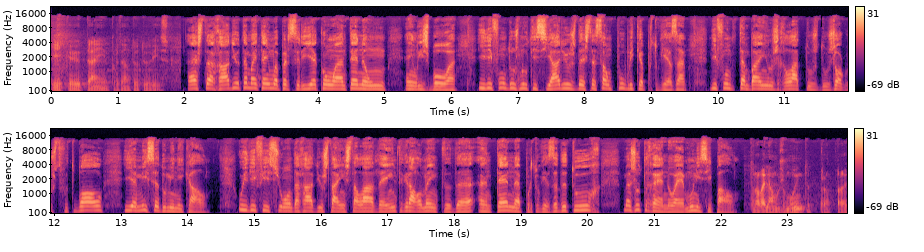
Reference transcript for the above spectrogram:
e que tem, portanto, tudo isso. Esta rádio também tem uma parceria com a Antena 1 em Lisboa e difunde os noticiários da Estação Pública Portuguesa. Difunde também os relatos dos jogos de futebol e a missa dominical. O edifício onde a rádio está instalada é integralmente da Antena Portuguesa de Tours, mas o terreno é municipal. Trabalhamos muito para, para,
